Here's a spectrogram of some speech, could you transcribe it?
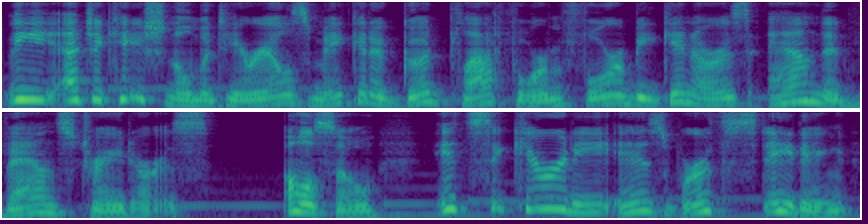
The educational materials make it a good platform for beginners and advanced traders. Also, its security is worth stating.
